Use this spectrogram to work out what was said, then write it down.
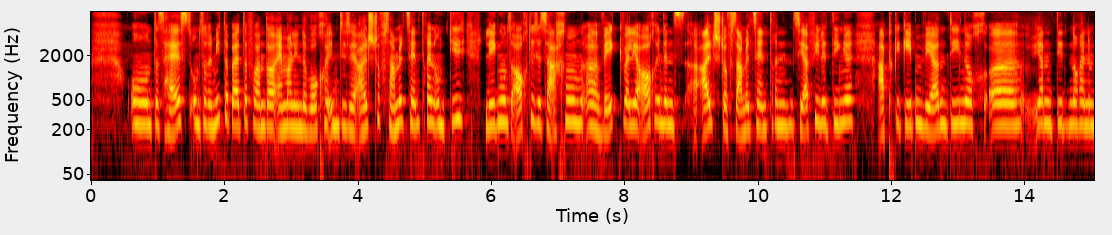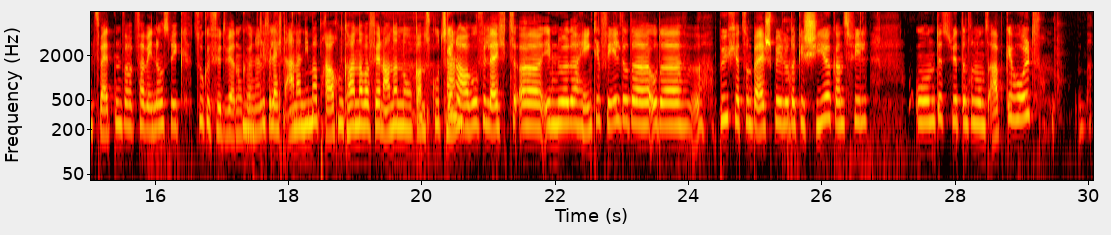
Und das heißt, unsere Mitarbeiter fahren da einmal in der Woche in diese Altstoffsammelzentren und die legen uns auch diese Sachen äh, weg, weil ja auch in den Altstoffsammelzentren sehr viele Dinge abgegeben werden, die noch, äh, ja, die noch einem zweiten Ver Verwendungsweg zugeführt werden mhm, können. Die vielleicht einer nicht mehr brauchen kann, aber für einen anderen noch ganz gut sind. Genau, wo vielleicht äh, eben nur der Henkel fehlt oder, oder Bücher zum Beispiel oder Geschirr, ganz viel. Und es wird dann von uns abgeholt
